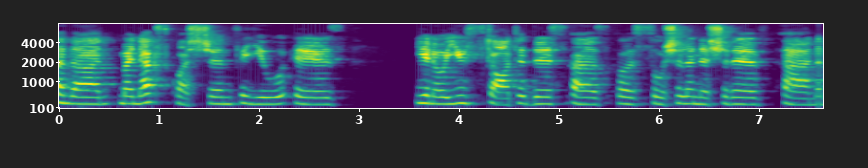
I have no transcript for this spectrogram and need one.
and then my next question for you is you know, you started this as a social initiative, and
